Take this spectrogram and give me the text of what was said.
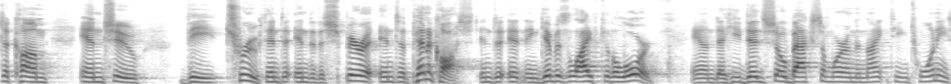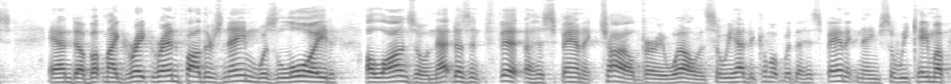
to come into the truth, into, into the spirit, into Pentecost, into, and give his life to the Lord. And uh, he did so back somewhere in the 1920s. And, uh, but my great grandfather's name was Lloyd Alonzo, and that doesn't fit a Hispanic child very well. And so we had to come up with a Hispanic name. So we came up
